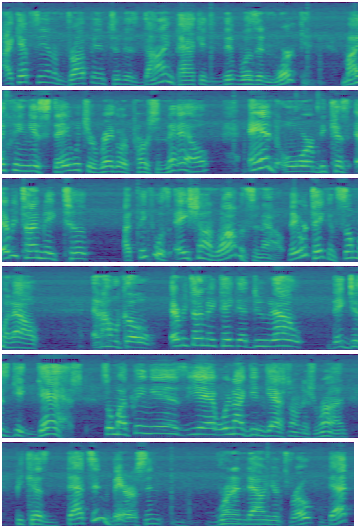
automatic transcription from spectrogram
I kept seeing him drop into this dime package that wasn't working. My thing is stay with your regular personnel and or because every time they took I think it was A'Shawn Robinson out, they were taking someone out and I would go, every time they take that dude out, they just get gashed. So my thing is, yeah, we're not getting gashed on this run because that's embarrassing running down your throat. That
